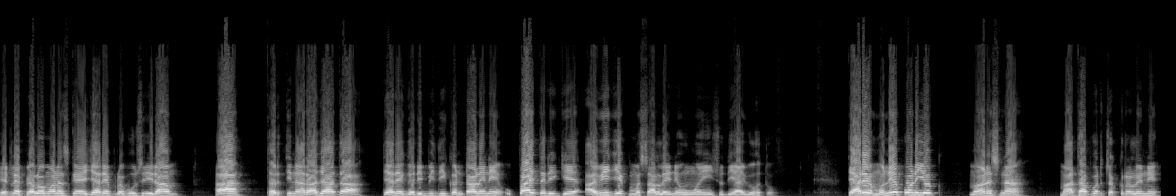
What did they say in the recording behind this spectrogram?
એટલે પેલો માણસ કહે, જ્યારે પ્રભુ શ્રી રામ આ ધરતીના રાજા હતા, ત્યારે ગરીબીથી કંટાળીને ઉપાય તરીકે આવી જ એક મસાલ લઈને હું અહીં સુધી આવ્યો હતો. ત્યારે મને પણ એક માણસના માથા પર ચક્ર લઈને,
